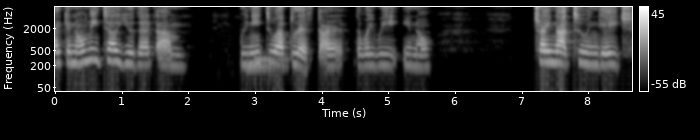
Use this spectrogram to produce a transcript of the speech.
I can only tell you that um we need to uplift our the way we, you know, try not to engage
